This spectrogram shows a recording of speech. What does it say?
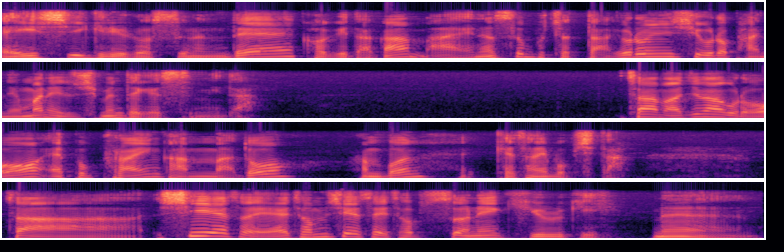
AC 길이로 쓰는데 거기다가 마이너스 붙였다. 이런 식으로 반영만 해주시면 되겠습니다. 자 마지막으로 F 프라임 감마도 한번 계산해 봅시다. 자, C에서의, 점C에서의 접선의 기울기 는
